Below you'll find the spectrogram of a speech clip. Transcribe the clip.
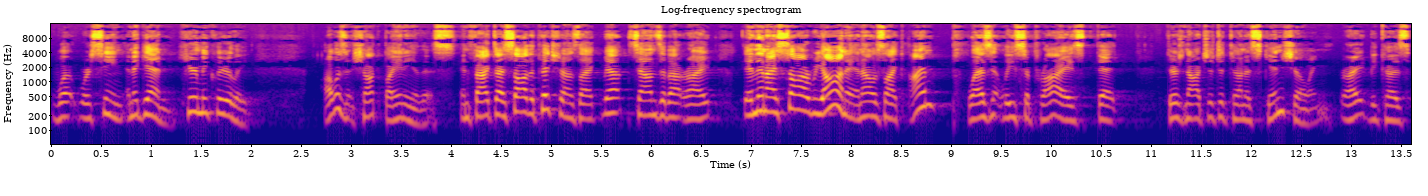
what we're seeing. And again, hear me clearly. I wasn't shocked by any of this. In fact, I saw the picture. I was like, yep, sounds about right. And then I saw Rihanna and I was like, I'm pleasantly surprised that there's not just a ton of skin showing, right? Because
